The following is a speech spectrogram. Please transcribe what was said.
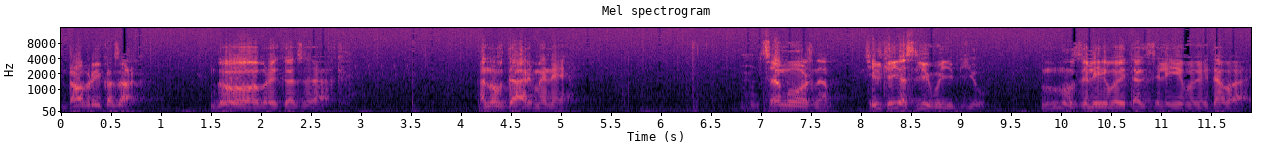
Добрий козак. Добрий козак. Ану вдар мене. Це можна. Тільки я з лівої б'ю. Ну, з лівої, так з лівої, давай.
